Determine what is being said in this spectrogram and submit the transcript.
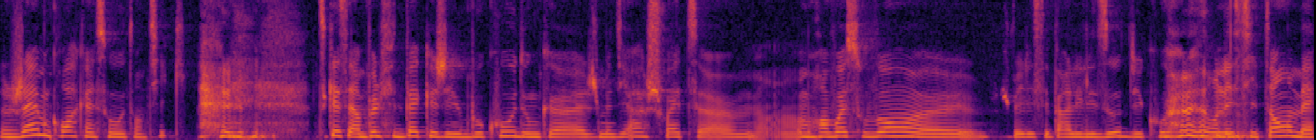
j'aime croire qu'elles sont authentiques. en tout cas, c'est un peu le feedback que j'ai eu beaucoup. Donc, euh, je me dis, ah, chouette. on me renvoie souvent, je vais laisser parler les autres, du coup, en les citant, mais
